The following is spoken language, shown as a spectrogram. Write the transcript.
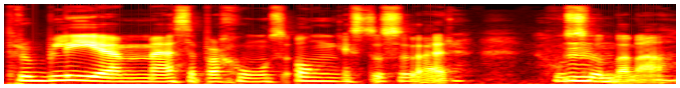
problem med separationsångest och sådär hos Mm. hundarna.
